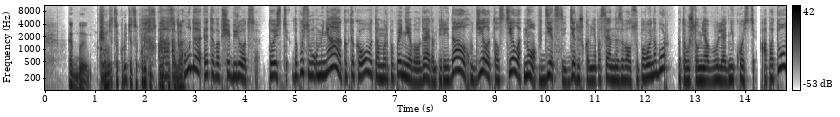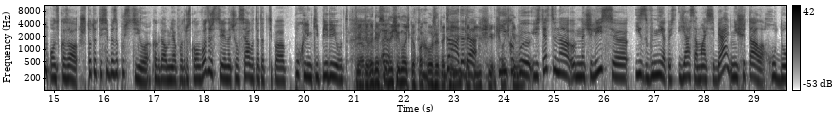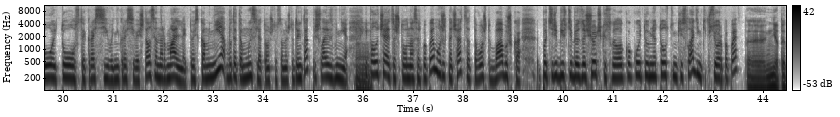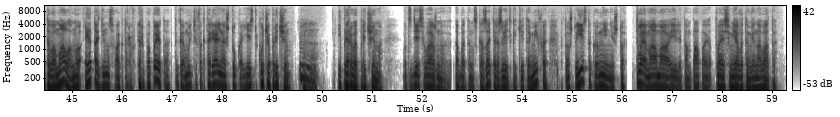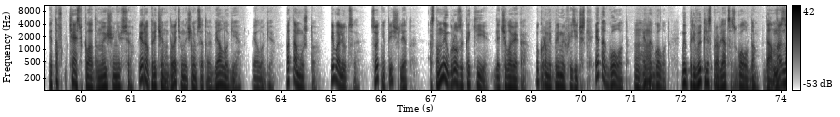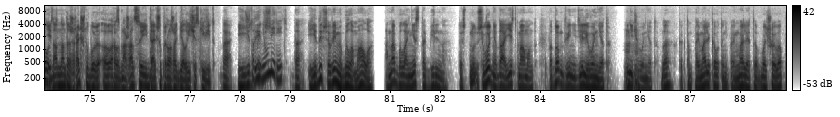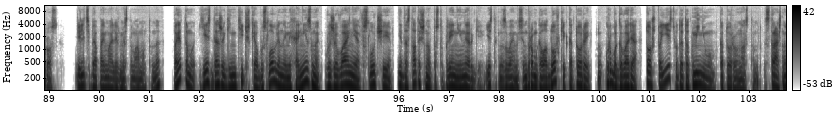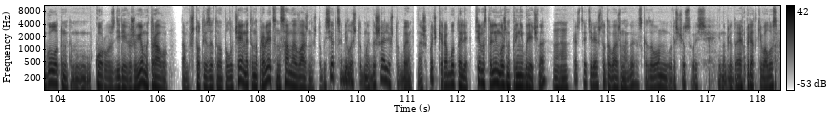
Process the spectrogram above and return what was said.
как бы крутится, крутится, крутится, крутится. А да. откуда это вообще берется? То есть, допустим, у меня как такового там РПП не было, да, я там переедала, худела, толстела, но в детстве дедушка меня постоянно называл суповой набор, потому что у меня были одни кости. А потом он сказал, что-то ты себя запустила, когда у меня в подростковом возрасте начался вот этот, типа, пухленький период. Ты, ты говоришь, все на щеночков похожи, такие, Да, да, да. такие И как бы, естественно, начались э, извне. То есть я сама себя не считала худой, толстой, красивой, некрасивой. Я считала себя нормальной. То есть ко мне вот эта мысль о том, что со мной что-то не так, пришла извне. И получается, что у нас РПП может начаться от того, что бабушка, потеребив тебя за щечки, сказала, какой ты у меня толстенький, сладенький, все, РПП. Э, Нет, этого мало, но это один из факторов. РПП – это такая мультифакториальная штука, есть куча причин. Мгм. И первая причина. Вот здесь важно об этом сказать, развеять какие-то мифы, потому что есть такое мнение, что твоя мама или там папа, твоя семья в этом виновата. Это в- часть вклада, но еще не все. Первая причина, давайте мы начнем с этого, биология. Биология. Потому что эволюция, сотни тысяч лет. Основные угрозы какие для человека? Ну, кроме прямых физических. Это голод. Мгм. Это голод. Мы привыкли справляться с голодом. Да, мы- ну, есть- нам надо жрать, чтобы э, размножаться и дальше продолжать биологический вид. Да, и еды... Чтобы не умереть. Да, и еды все время было мало. Она была нестабильна. То есть, ну, сегодня, да, есть мамонт, потом две недели его нет. Мгм. Ничего нет, да? Как там, поймали кого-то, не поймали, это большой вопрос. Или тебя поймали вместо мамонта, да? Поэтому есть даже генетически обусловленные механизмы выживания в случае недостаточного поступления энергии. Есть так называемый синдром голодовки, который, ну, грубо говоря, то, что есть, вот этот минимум, который у нас там, страшный голод, мы там кору с деревьев жуем и траву, там что-то из этого получаем, это направляется на самое важное, чтобы сердце билось, чтобы мы дышали, чтобы наши почки работали. Всем остальным можно пренебречь, да? Мгм. Кажется, я теряю что-то важное, да? Сказал он, расчесываясь и наблюдая прядки волос.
